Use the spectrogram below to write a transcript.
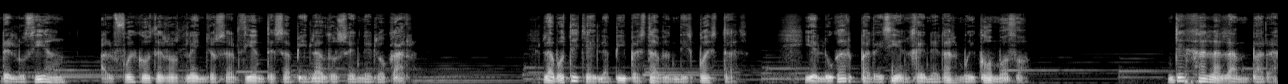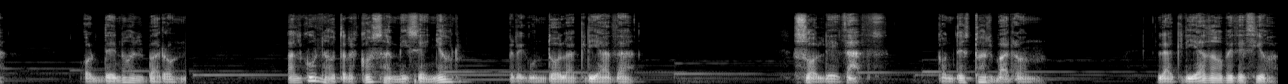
relucían al fuego de los leños ardientes apilados en el hogar. La botella y la pipa estaban dispuestas, y el lugar parecía en general muy cómodo. «Deja la lámpara», ordenó el varón. «¿Alguna otra cosa, mi señor?» preguntó la criada. «Soledad», contestó el varón. La criada obedeció,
